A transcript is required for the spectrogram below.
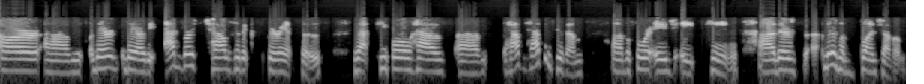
are um, they're they are the adverse childhood experiences that people have um, have happened to them uh, before age 18. Uh, there's there's a bunch of them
